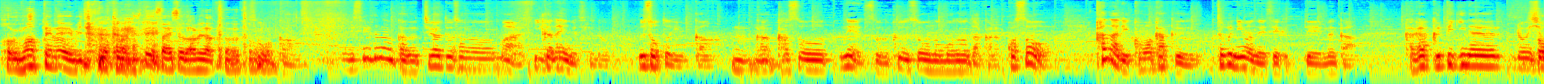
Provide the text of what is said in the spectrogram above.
あ埋まってねえみたいな感じで最初ダメだったんだと思う。そうか SF なんかどっちかというとそのまあ言い方変ですけど嘘というか,、うんうん。か仮想ねその空想のものだからこそかなり細かく特に今の SF ってなんか科学的な論証そ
